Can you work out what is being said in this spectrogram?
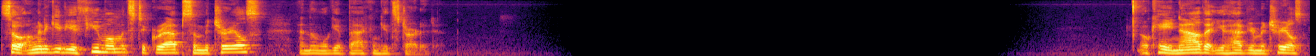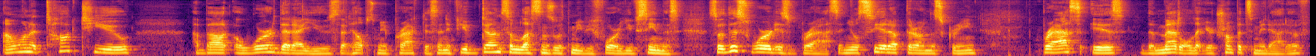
So I'm going to give you a few moments to grab some materials and then we'll get back and get started. Okay, now that you have your materials, I want to talk to you about a word that I use that helps me practice. And if you've done some lessons with me before, you've seen this. So this word is brass, and you'll see it up there on the screen. Brass is the metal that your trumpet's made out of.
